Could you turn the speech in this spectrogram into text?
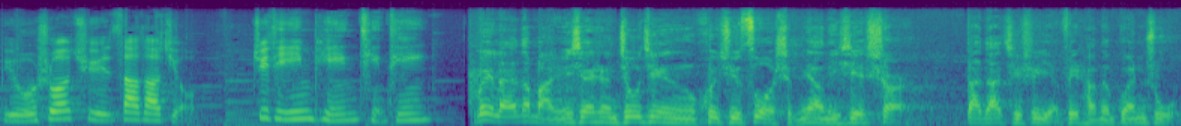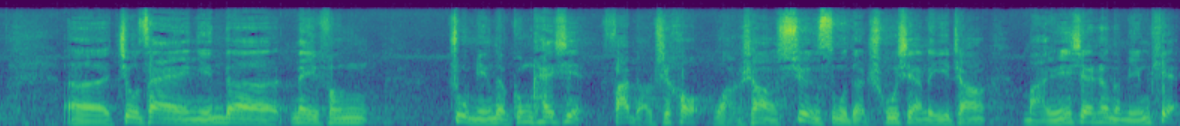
比如说去造造酒。具体音频请听。未来的马云先生究竟会去做什么样的一些事儿？大家其实也非常的关注。呃，就在您的那封著名的公开信发表之后，网上迅速的出现了一张马云先生的名片。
